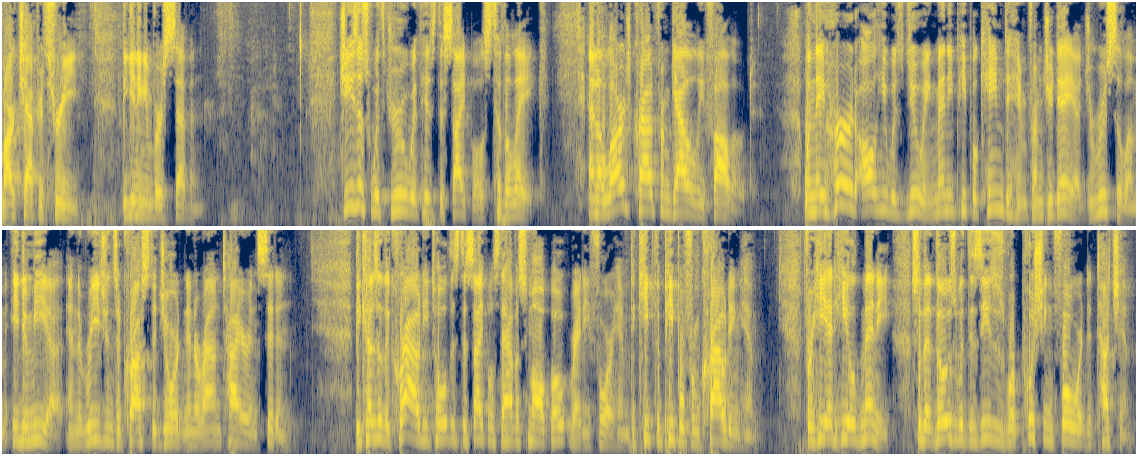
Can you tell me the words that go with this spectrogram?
Mark chapter 3, beginning in verse 7. Jesus withdrew with his disciples to the lake, and a large crowd from Galilee followed. When they heard all he was doing, many people came to him from Judea, Jerusalem, Idumea, and the regions across the Jordan and around Tyre and Sidon. Because of the crowd, he told his disciples to have a small boat ready for him, to keep the people from crowding him. For he had healed many, so that those with diseases were pushing forward to touch him.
